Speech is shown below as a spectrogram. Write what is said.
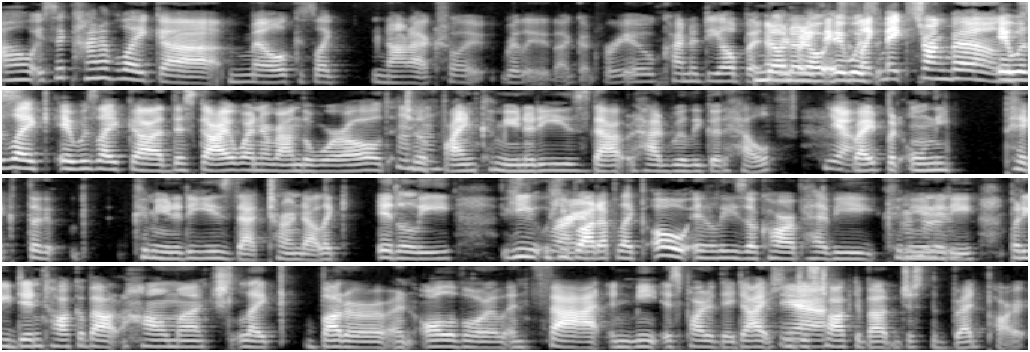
Oh, is it kind of like uh milk is like not actually really that good for you kind of deal? But No, no, no, it was- like make strong bones. It was like it was like uh, this guy went around the world to Mhm. find communities that had really good health, yeah, right? But only picked the communities that turned out like Italy. He he Right. brought up like, oh, Italy's a carb heavy community, Mm-hmm. but he didn't talk about how much like butter and olive oil and fat and meat is part of their diet. He just talked about just the bread part.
